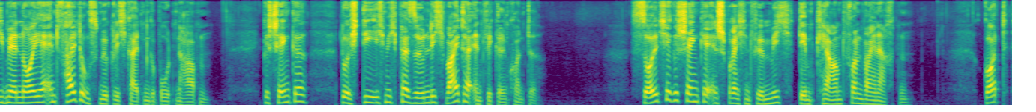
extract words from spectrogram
die mir neue Entfaltungsmöglichkeiten geboten haben. Geschenke, durch die ich mich persönlich weiterentwickeln konnte. Solche Geschenke entsprechen für mich dem Kern von Weihnachten. Gott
